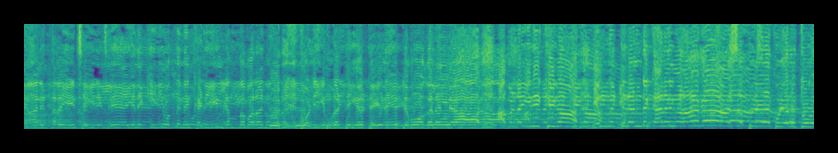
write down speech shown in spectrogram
ഞാൻ ഇത്രയും ചെയ്തില്ലേ? എനിക്ക് ഇനി ഒന്നിനും കഴിയില്ലെന്ന് പറഞ്ഞു പൊടിയും തട്ടിയിട്ട് എഴുന്നേറ്റ് പോകലല്ല. അവിടെ ഇരിക്കുക. എന്നിട്ട് രണ്ട് കരങ്ങൾ ആകാശത്തിലേക്ക് ഉയർത്തുക.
